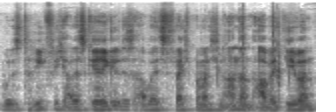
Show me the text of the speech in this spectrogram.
wo das tariflich alles geregelt ist, aber jetzt vielleicht bei manchen anderen Arbeitgebern,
